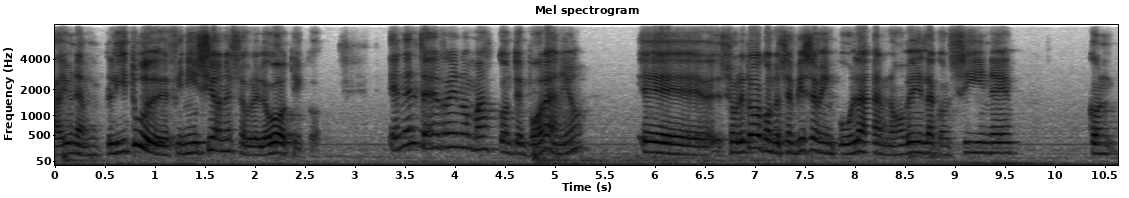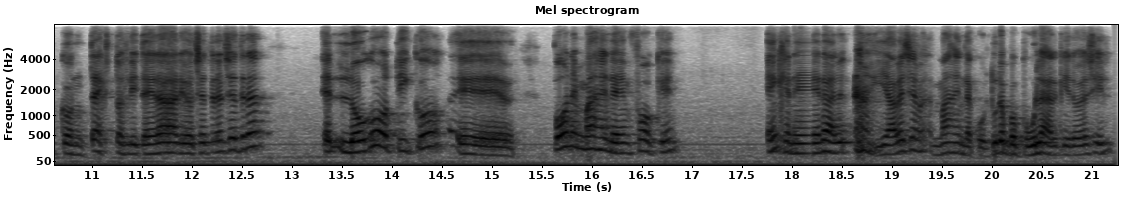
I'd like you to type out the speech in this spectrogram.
hay una amplitud de definiciones sobre lo gótico. En el terreno más contemporáneo, eh, sobre todo cuando se empieza a vincular novela con cine, con, textos literarios, etcétera, etcétera, lo gótico eh, pone más el enfoque, en general, y a veces más en la cultura popular, quiero decir,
